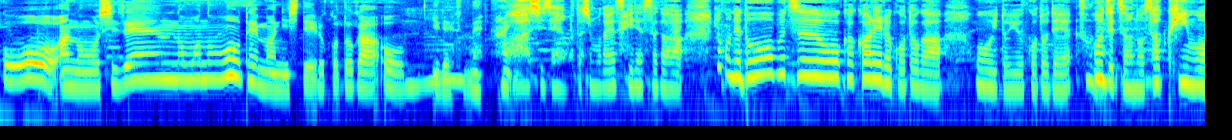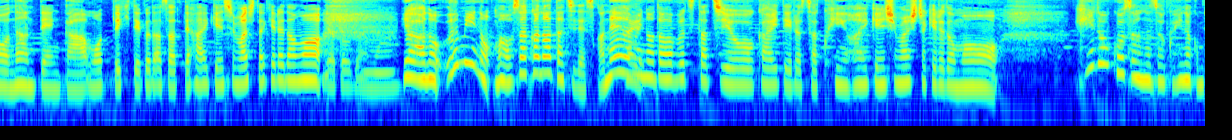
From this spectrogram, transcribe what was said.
構あの自然のものをテーマにしていることが多いですね。はい、あ自然私も大好きですが。結構ね動物を描かれることが多いということで本日あの作品を何点か持ってきてくださって拝見しましたけれども。ありがとうございます。いやあの海の、まあ、お魚たちですかね、はい、海の動物たちを描いている作品拝見しましたけれども。ひどこさんの作品なんかも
